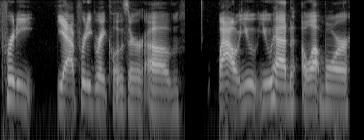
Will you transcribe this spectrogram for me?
pretty yeah, pretty great closer. Um wow, you you had a lot more.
